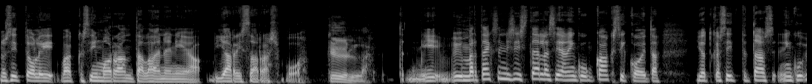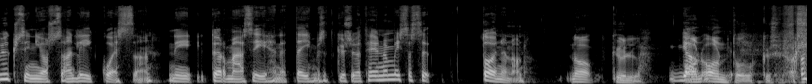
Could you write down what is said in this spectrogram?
No sitten oli vaikka Simo Rantalainen ja Jari Sarasvuo. Kyllä. Ymmärtääkseni siis tällaisia niin kuin kaksikoita, jotka sitten taas niin kuin yksin jossain liikkuessaan, niin törmää siihen, että ihmiset kysyvät, että hei no missä se toinen on? No kyllä, Ja- on, on tullut kysymyksiä.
